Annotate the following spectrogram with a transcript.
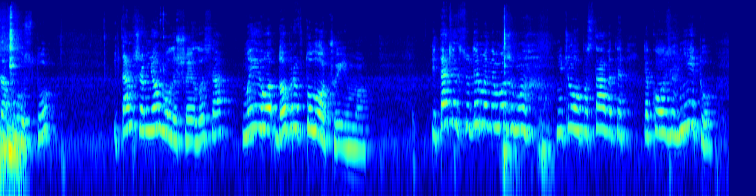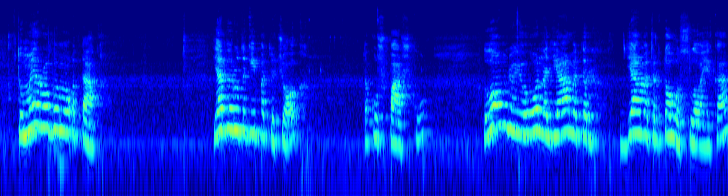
капусту, і там ще в ньому лишилося, ми його добре втолочуємо. І так як сюди ми не можемо нічого поставити, такого гніту, то ми робимо отак. Я беру такий патичок, таку шпажку, ловлю його на діаметр, діаметр того слоїка,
